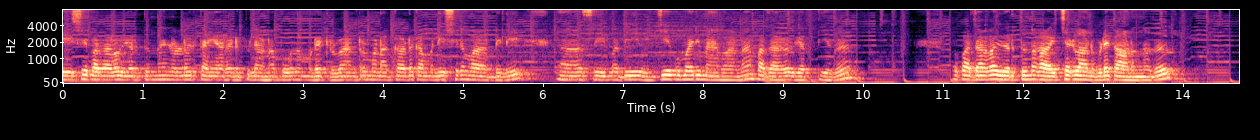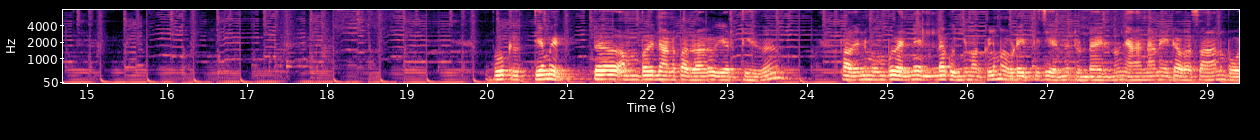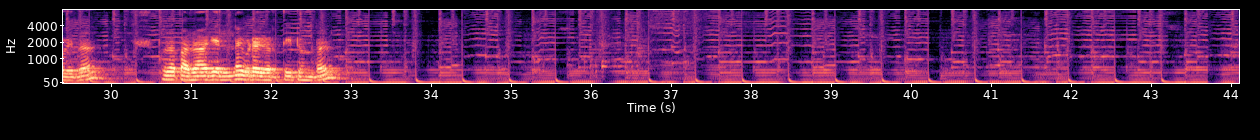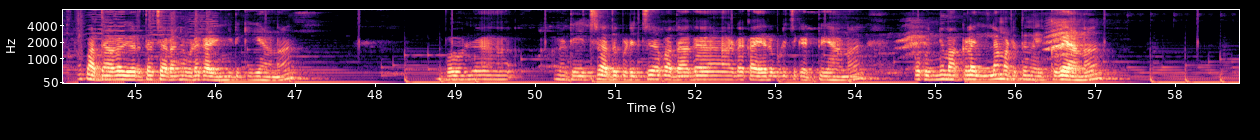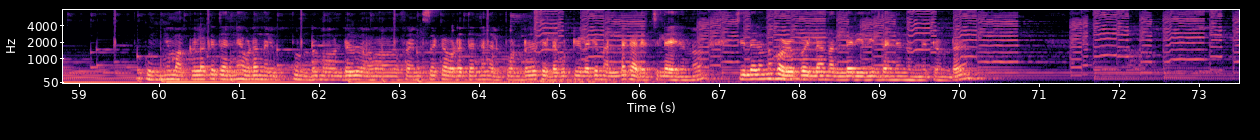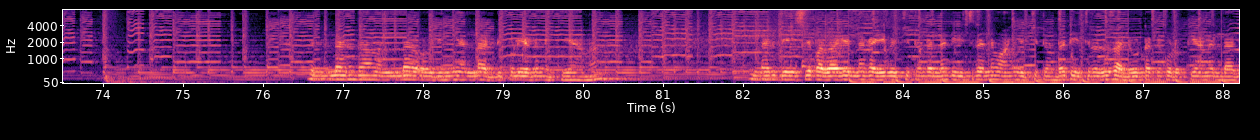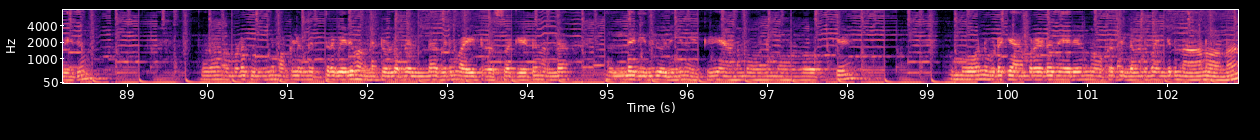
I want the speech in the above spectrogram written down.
ദേശീയ പതാക ഉയർത്തുന്നതിനുള്ള ഒരു തയ്യാറെടുപ്പിലാണ് അപ്പോൾ നമ്മുടെ ട്രിവാൻഡ്രം മണക്കാട് കമലേശ്വരം വാർഡിൽ ശ്രീമതി വിജയകുമാരി മാമാണ് പതാക ഉയർത്തിയത്. അപ്പോൾ പതാക ഉയർത്തുന്ന കാഴ്ചകളാണ് ഇവിടെ കാണുന്നത്. അപ്പോൾ കൃത്യം എട്ട് അമ്പതിനാണ് പതാക ഉയർത്തിയത്. അപ്പോൾ അതിന് മുമ്പ് തന്നെ എല്ലാ കുഞ്ഞുമക്കളും അവിടെ എത്തിച്ചേർന്നിട്ടുണ്ടായിരുന്നു. ഞാനാണ് ഏറ്റവും അവസാനം പോയത്. അപ്പോൾ പതാക എല്ലാം ഇവിടെ ഉയർത്തിയിട്ടുണ്ട്. പതാക ഉയർത്ത ചടങ്ങ് ഇവിടെ കഴിഞ്ഞിരിക്കുകയാണ്. അപ്പോൾ ടീച്ചർ അത് പിടിച്ച് പതാകയുടെ കയറ് പിടിച്ച് കെട്ടുകയാണ്. അപ്പോൾ കുഞ്ഞു മക്കളെല്ലാം അടുത്ത് നിൽക്കുകയാണ്. കുഞ്ഞു മക്കളൊക്കെ തന്നെ അവിടെ നിൽപ്പുണ്ട്. മോന്റെ ഫ്രണ്ട്സൊക്കെ അവിടെ തന്നെ നിൽപ്പുണ്ട്. ചില കുട്ടികളൊക്കെ നല്ല കരച്ചിലായിരുന്നു. ചിലരൊന്നും കുഴപ്പമില്ല. നല്ല രീതിയിൽ തന്നെ നിന്നിട്ടുണ്ട്. എല്ലാവരും ഇതാ നല്ല ഒരുങ്ങി നല്ല അടിപൊളിയായിട്ട് നിൽക്കുകയാണ് എല്ലാവരും ദേശീയ പതാക എല്ലാം കൈ വെച്ചിട്ടുണ്ട്. എല്ലാം തന്നെ വാങ്ങി വെച്ചിട്ടുണ്ട്. ടീച്ചർ ഒരു സല്യൂട്ടൊക്കെ കൊടുക്കുകയാണ് എല്ലാവരും. അപ്പോൾ നമ്മുടെ കുഞ്ഞു മക്കളിൽ നിന്ന് ഇത്ര പേര് വന്നിട്ടുള്ളൂ. അപ്പോൾ എല്ലാവരും വൈറ്റ് ഡ്രസ്സൊക്കെ ഇട്ട് നല്ല നല്ല രീതിയിൽ ഒരുങ്ങി നിൽക്കുകയാണ് മോനും. മോളും ഒക്കെ മോൻ ഇവിടെ ക്യാമറയുടെ നേരെ നോക്കത്തില്ല. അവന് ഭയങ്കര നാണമാണ്.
